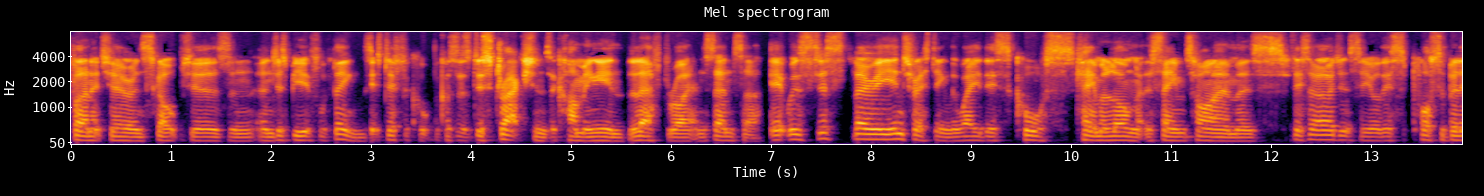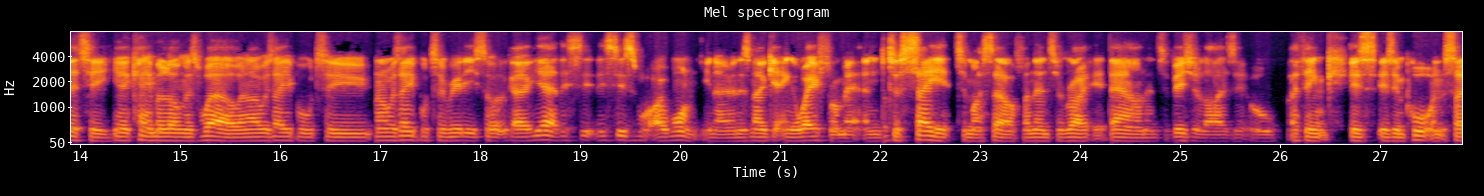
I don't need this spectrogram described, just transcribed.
furniture and sculptures and, and just beautiful things. It's difficult because there's distractions are coming in left, right, and centre. It was just very interesting the way this course came along at the same time as this urgency or this possibility, you know, came along as well. And I was able to, I was able to really sort of go, yeah, this is this is what I want, you know, and there's no getting away from it. And to say it to myself and then to write it down and to visualize it all, I think is is important. So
